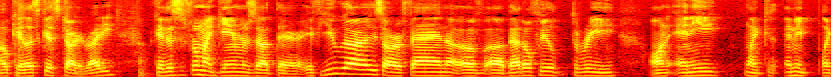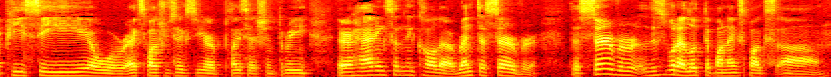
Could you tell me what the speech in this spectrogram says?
Okay, let's get started. Ready? Okay, this is for my gamers out there. If you guys are a fan of uh, Battlefield 3 on any like any like PC or Xbox 360 or PlayStation 3, they're having something called a rent a server. The server. This is what I looked up on Xbox. Um,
